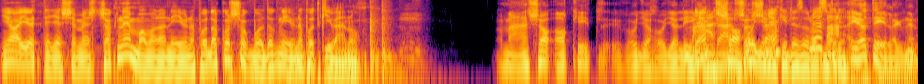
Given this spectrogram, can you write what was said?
Ja, jött egy SMS, csak nem ma van a névnapod, akkor sok boldog névnapot kívánok. A mása, a két, hogy a, hogy a Mása, légitársaság. hogy jönnek ide az oroszok? Má- Ja, tényleg nem.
